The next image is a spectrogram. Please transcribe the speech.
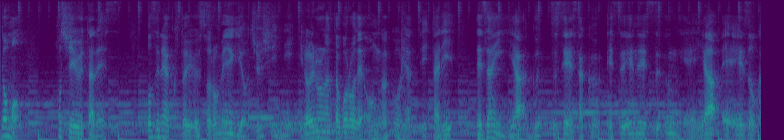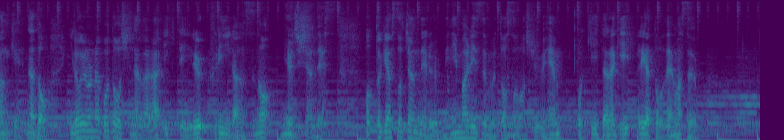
どうも星優太です。ポズニャックというソロ名義を中心にいろいろなところで音楽をやっていたりデザインやグッズ制作 SNS 運営や映像関係などいろいろなことをしながら生きているフリーランスのミュージシャンです。ポッドキャストチャンネルミニマリズムとその周辺お聴きいただきありがとうございます。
